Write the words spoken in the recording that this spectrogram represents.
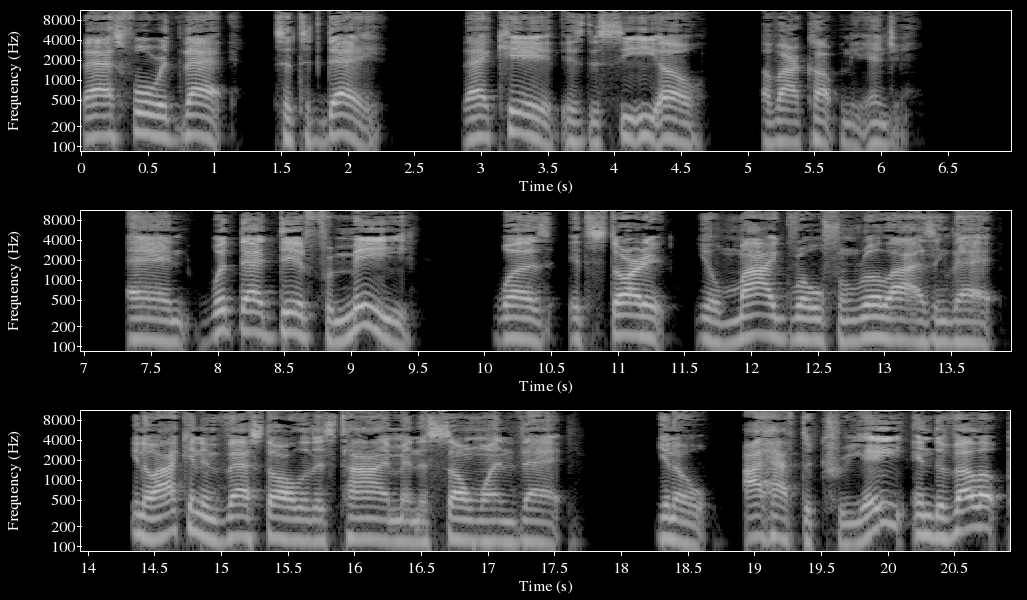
Fast forward that to today. That kid is the CEO of our company, Engine. And what that did for me was it started, you know, my growth from realizing that, you know, I can invest all of this time into someone that, you know, I have to create and develop,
